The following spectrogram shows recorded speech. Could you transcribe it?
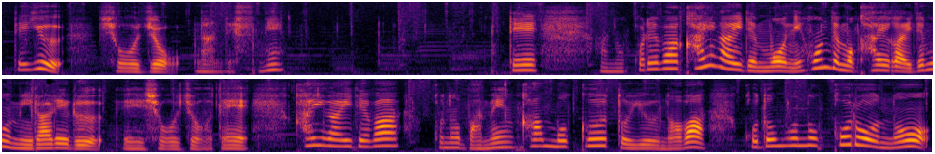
っていう症状なんですね。で、あの、これは海外でも、日本でも海外でも見られる、えー症状で、海外ではこの場面緘黙というのは、子供の頃の、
